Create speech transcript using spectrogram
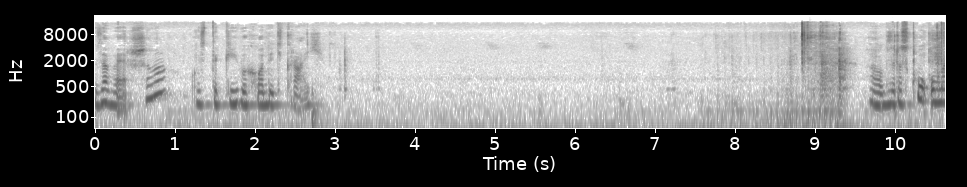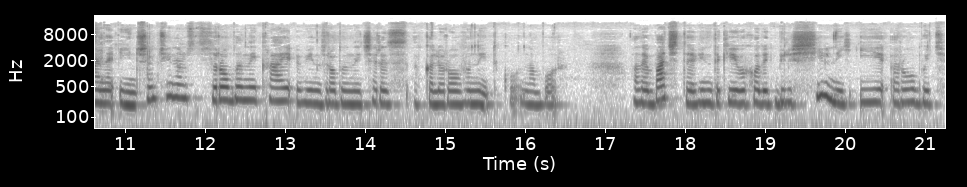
завершила. Ось такий виходить край. В зразку у мене іншим чином зроблений край, він зроблений через кольорову нитку набор. Але бачите, він такий виходить більш щільний і робить.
